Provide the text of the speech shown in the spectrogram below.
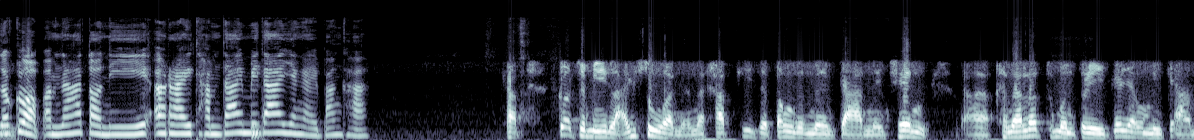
แล้วกรอบอำนาจตอนนี้อะไรทำได้ไม่ได้ยังไงบ้างคะครับก็จะมีหลายส่วนนะครับที่จะต้องดำเนินการในเช่น คณะรัฐมนตรีก็ยังมีการ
